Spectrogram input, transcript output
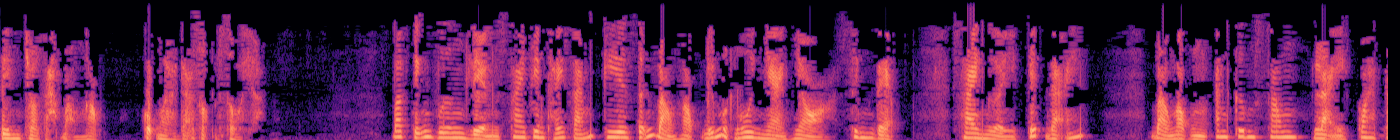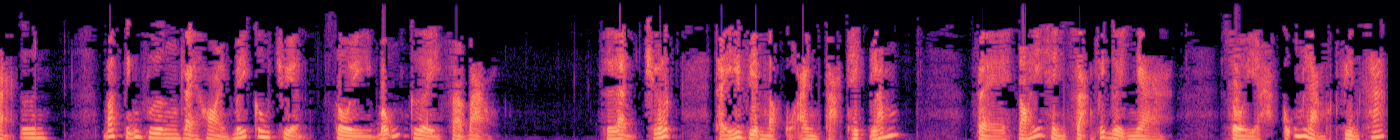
xin cho giả bảo ngọc, cũng là đã dọn rồi à? Bác Tĩnh Vương liền sai viên thái giám kia dẫn Bảo Ngọc đến một ngôi nhà nhỏ, xinh đẹp, sai người tiếp đãi. Bảo Ngọc ăn cơm xong lại qua tạ ơn. Bác Tĩnh Vương lại hỏi mấy câu chuyện, rồi bỗng cười và bảo. Lần trước, thấy viên ngọc của anh thả thích lắm. Về nói hình dạng với người nhà, rồi à, cũng là một viên khác.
